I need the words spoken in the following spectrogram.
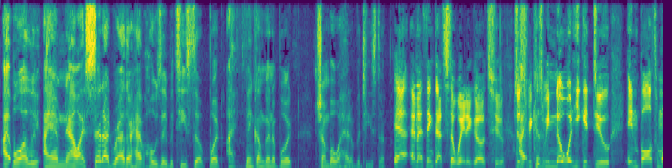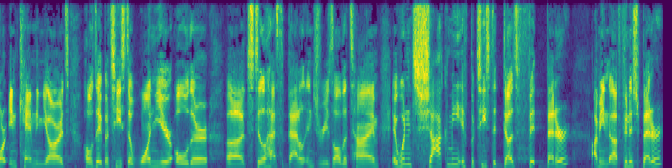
I well, I, I am now. I said I'd rather have Jose Bautista, but I think I'm going to put Trumbo ahead of Bautista. Yeah, and I think that's the way to go too. Just I- because we know what he could do in Baltimore, in Camden Yards. Jose Bautista, one year older, uh, still has to battle injuries all the time. It wouldn't shock me if Bautista does fit better. I mean, uh, finish better.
